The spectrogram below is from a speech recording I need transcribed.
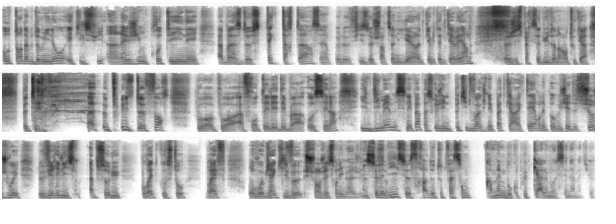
autant d'abdominaux et qu'il suit un régime protéiné à base de steak tartare. C'est un peu le fils de Schwarzenegger et de Capitaine Caverne. Euh, j'espère que ça lui donnera en tout cas peut-être plus de force pour, pour affronter les débats au Sénat. Il dit même, ce n'est pas parce que j'ai une petite voix que je n'ai pas de caractère, on n'est pas obligé de surjouer le virilisme absolu pour être costaud. Bref, on voit bien qu'il veut changer son image. Cela dit, ce sera de toute façon quand même beaucoup plus calme au Sénat, Mathieu.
